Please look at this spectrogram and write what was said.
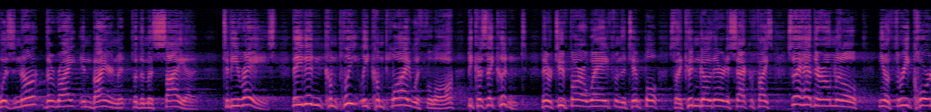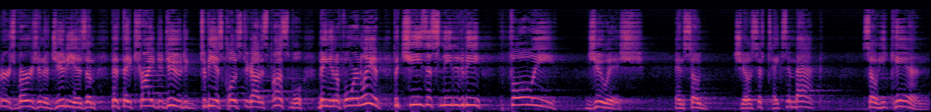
was not the right environment for the Messiah to be raised. They didn't completely comply with the law because they couldn't. They were too far away from the temple, so they couldn't go there to sacrifice. So they had their own little, you know, three quarters version of Judaism that they tried to do to, to be as close to God as possible, being in a foreign land. But Jesus needed to be fully Jewish. And so Joseph takes him back so he can.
